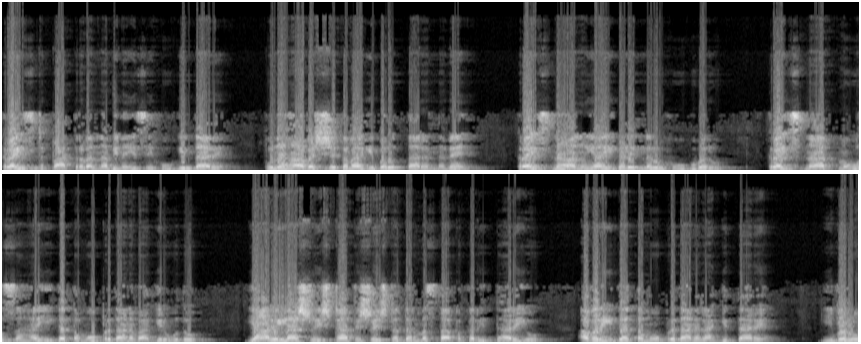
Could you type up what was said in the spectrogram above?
ಕ್ರೈಸ್ಟ್ ಪಾತ್ರವನ್ನು ಅಭಿನಯಿಸಿ ಹೋಗಿದ್ದಾರೆ. ಪುನಃ ಅವಶ್ಯಕವಾಗಿ ಬರುತ್ತಾರಲ್ಲವೇ? ಕ್ರೈಸ್ಟ್ನ ಅನುಯಾಯಿಗಳೆಲ್ಲರೂ ಹೋಗುವರು. ಕ್ರೈಸ್ತನ ಆತ್ಮವು ಸಹ ಈಗ ತಮೋ ಪ್ರಧಾನವಾಗಿರುವುದು ಯಾರೆಲ್ಲ ಶ್ರೇಷ್ಠಾತಿಶ್ರೇಷ್ಠ ಧರ್ಮಸ್ಥಾಪಕರಿದ್ದಾರೆಯೋ ಅವರೀಗ ತಮೋ ಪ್ರಧಾನರಾಗಿದ್ದಾರೆ. ಇವರು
